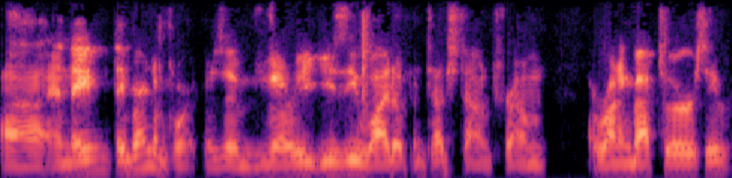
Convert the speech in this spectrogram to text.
Uh, and they they burned him for it. It was a very easy wide open touchdown from a running back to a receiver.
